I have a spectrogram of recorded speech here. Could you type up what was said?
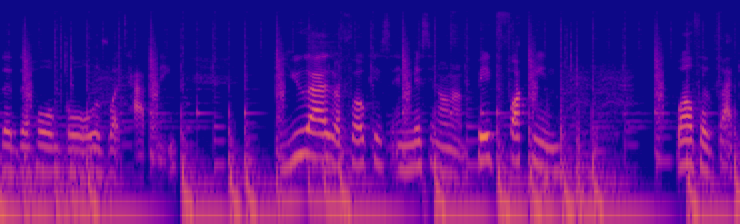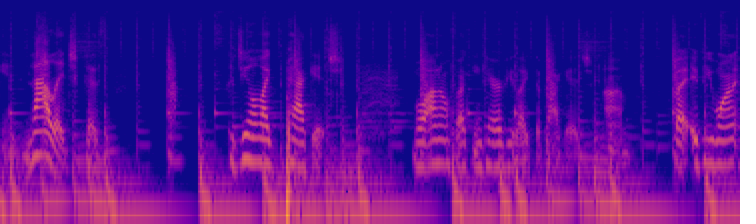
the, the whole goal of what's happening. You guys are focused and missing on a big fucking wealth of fucking knowledge because because you don't like the package. Well, I don't fucking care if you like the package. Um, but if you want,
